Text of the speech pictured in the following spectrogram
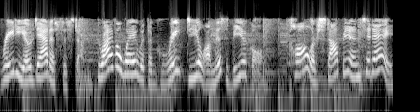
radio data system. Drive away with a great deal on this vehicle. Call or stop in today.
